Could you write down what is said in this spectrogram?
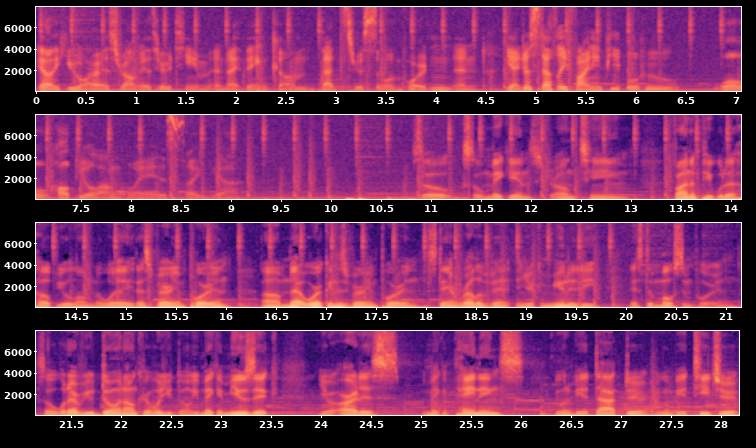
yeah like you are as strong as your team and i think um, that's just so important and yeah just definitely finding people who will help you along the way is like yeah so so making strong team, finding people to help you along the way. That's very important. Um, networking is very important. Staying relevant in your community is the most important. So whatever you're doing, I don't care what you're doing. You're making music, you're an artist, you're making paintings, you want to be a doctor, you want to be a teacher.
